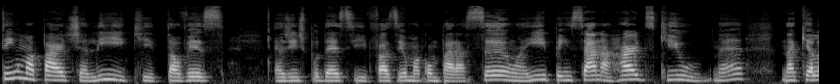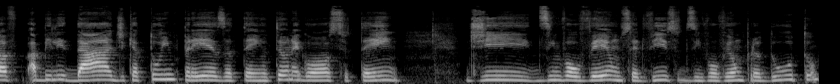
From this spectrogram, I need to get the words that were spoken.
tem uma parte ali que talvez a gente pudesse fazer uma comparação aí, pensar na hard skill, né? Naquela habilidade que a tua empresa tem, o teu negócio tem de desenvolver um serviço, desenvolver um produto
